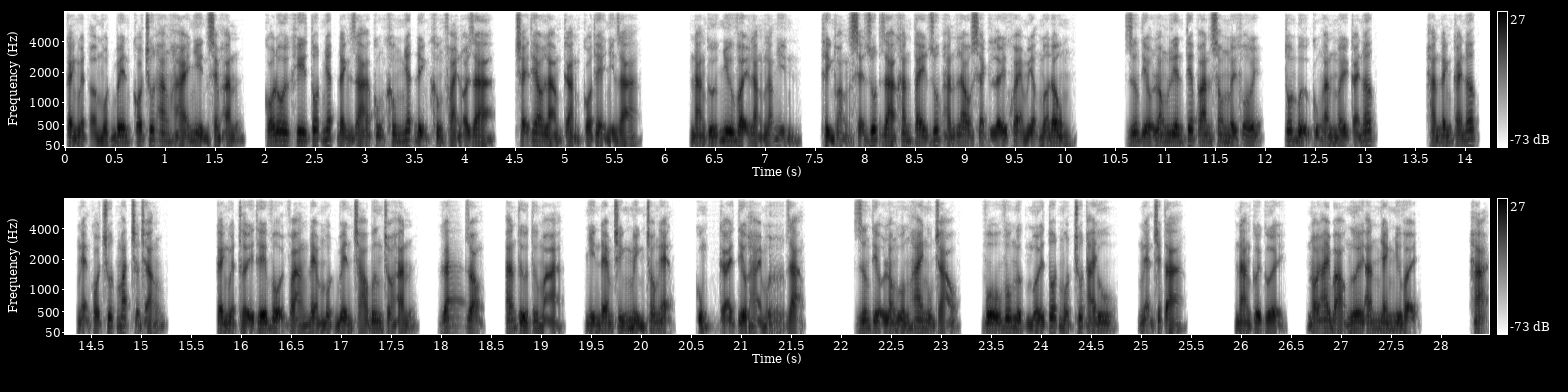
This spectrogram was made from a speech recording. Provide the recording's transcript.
Cảnh nguyệt ở một bên có chút hăng hái nhìn xem hắn, có đôi khi tốt nhất đánh giá cũng không nhất định không phải nói ra, chạy theo làm càng có thể nhìn ra. Nàng cứ như vậy lẳng lặng nhìn thỉnh thoảng sẽ rút ra khăn tay giúp hắn lau sạch lấy khỏe miệng mỡ đông. Dương tiểu long liên tiếp ăn xong mấy khối, tôn bự cũng ăn mấy cái nấc. Hắn đánh cái nấc, nghẹn có chút mắt trợn trắng. Cảnh nguyệt thấy thế vội vàng đem một bên cháo bưng cho hắn, gắt giọng ăn từ từ mà, nhìn đem chính mình cho nghẹn, cùng cái tiểu hài một dạng. Dương tiểu long uống hai ngụm cháo, vỗ vô ngực mới tốt một chút, ai u, nghẹn chết ta. Nàng cười cười, nói ai bảo ngươi ăn nhanh như vậy? Hạ,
